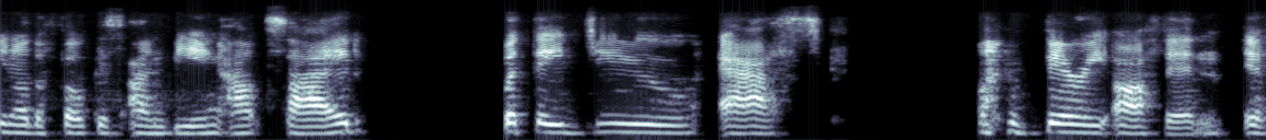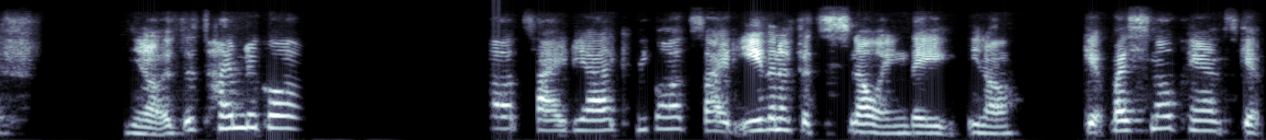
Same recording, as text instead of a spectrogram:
you know, the focus on being outside. But they do ask very often if, you know, is it time to go outside yet? Can we go outside? Even if it's snowing, they, you know, get my snow pants, get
